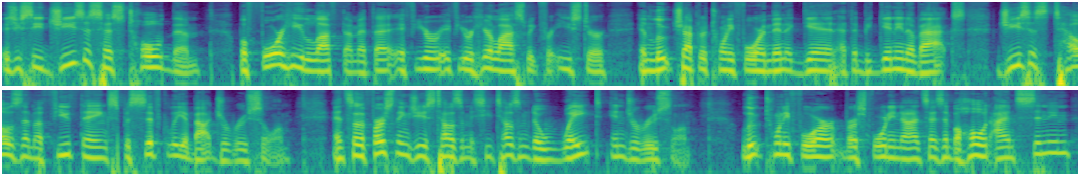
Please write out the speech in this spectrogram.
Is you see jesus has told them before he left them at the if you're if you were here last week for easter in luke chapter 24 and then again at the beginning of acts jesus tells them a few things specifically about jerusalem and so the first thing Jesus tells them is he tells them to wait in Jerusalem. Luke 24, verse 49 says, And behold, I am sending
